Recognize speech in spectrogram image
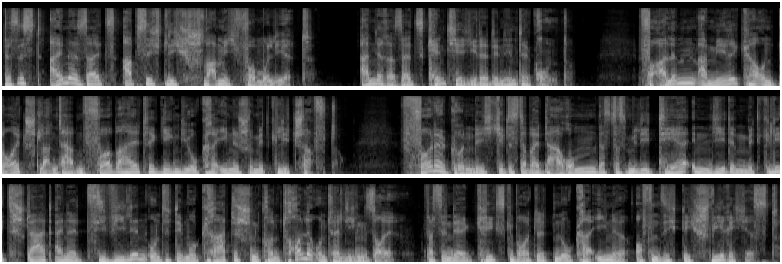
Das ist einerseits absichtlich schwammig formuliert. Andererseits kennt hier jeder den Hintergrund. Vor allem Amerika und Deutschland haben Vorbehalte gegen die ukrainische Mitgliedschaft. Vordergründig geht es dabei darum, dass das Militär in jedem Mitgliedsstaat einer zivilen und demokratischen Kontrolle unterliegen soll, was in der kriegsgebeutelten Ukraine offensichtlich schwierig ist.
